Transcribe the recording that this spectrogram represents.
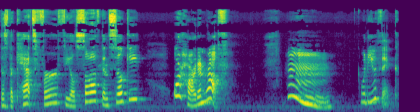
Does the cat's fur feel soft and silky or hard and rough? Hmm, what do you think?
